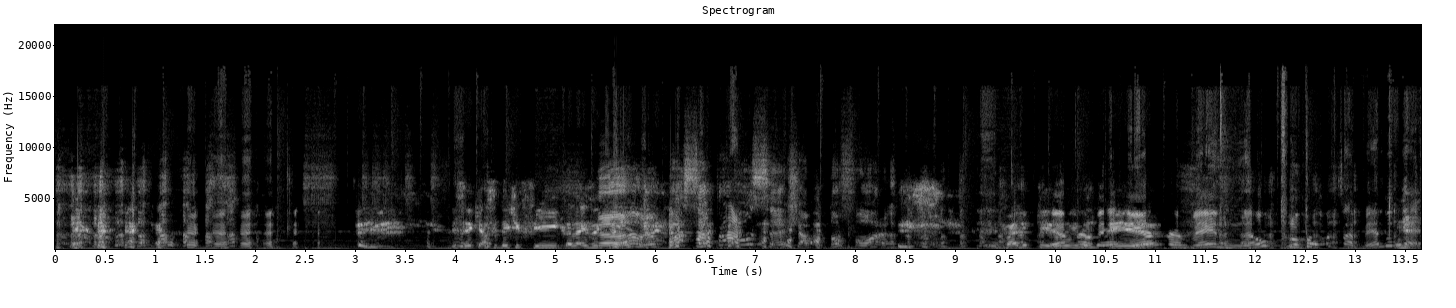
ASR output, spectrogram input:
Dizer que ela se identifica, né? Não, eu passei pra você, chapa, tô fora. O velho peru eu também, eu também não tô sabendo o que é.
